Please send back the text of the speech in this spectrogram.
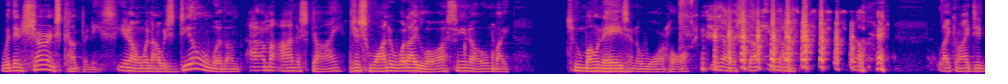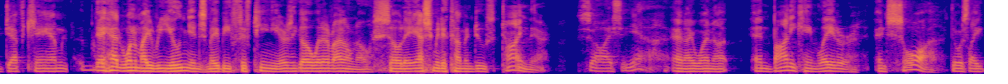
with insurance companies. You know, when I was dealing with them, I'm an honest guy. Just wanted what I lost, you know, my two Monets and a Warhol, you know, stuff, you know. you know, like when I did Def Jam, they had one of my reunions maybe 15 years ago, whatever, I don't know. So they asked me to come and do some time there. So I said, yeah. And I went up, and Bonnie came later and saw there was like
